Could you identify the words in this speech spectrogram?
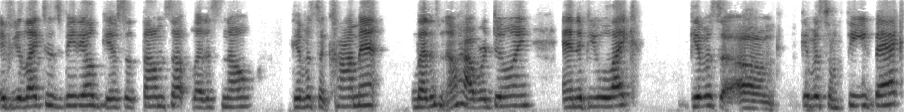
If you like this video, give us a thumbs up. Let us know. Give us a comment let us know how we're doing. And if you like, give us a, um, give us some feedback.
